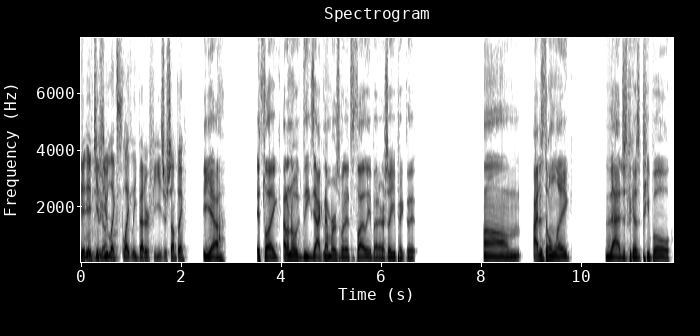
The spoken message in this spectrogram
It, it gives you like slightly better fees or something Yeah. It's like I don't know the exact numbers, but it's slightly better. So he picked it. Um, I just don't like that just because people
